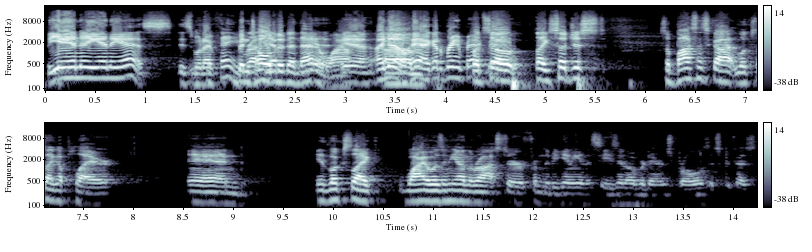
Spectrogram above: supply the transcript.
B A N A N A S is what I've Hey, been told. haven't done that in a yeah, while. Yeah, I know. Um, hey, I got to bring it back. But so, like, so just so Boston Scott looks like a player, and it looks like why wasn't he on the roster from the beginning of the season over Darren Sproles? It's because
